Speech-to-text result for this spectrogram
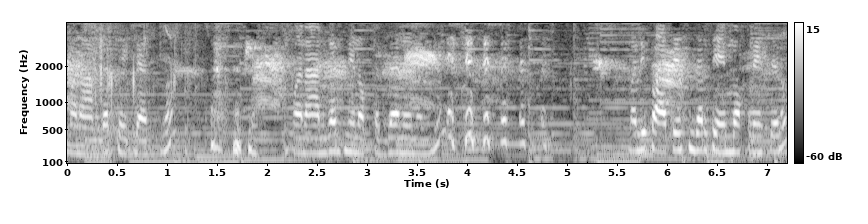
మా నాన్నగారు సైకిల్ వేస్తున్నాం మా నాన్నగారికి నేను ఒక్కదానేనండి మళ్ళీ పాతేసిన తర్వాత ఏం మొక్కలు వేసాను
